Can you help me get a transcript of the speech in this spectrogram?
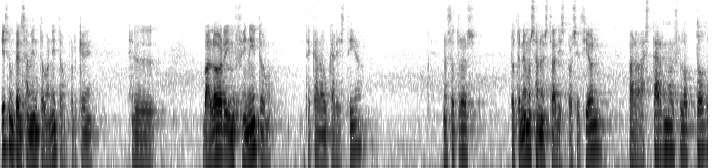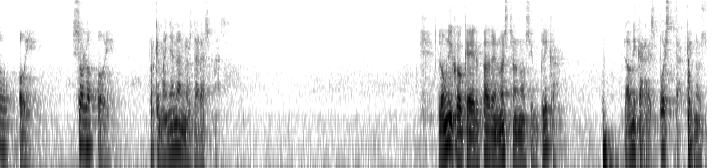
Y es un pensamiento bonito porque el valor infinito de cada Eucaristía, nosotros lo tenemos a nuestra disposición para gastárnoslo todo hoy, solo hoy, porque mañana nos darás más. Lo único que el Padre Nuestro nos implica, la única respuesta que nos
